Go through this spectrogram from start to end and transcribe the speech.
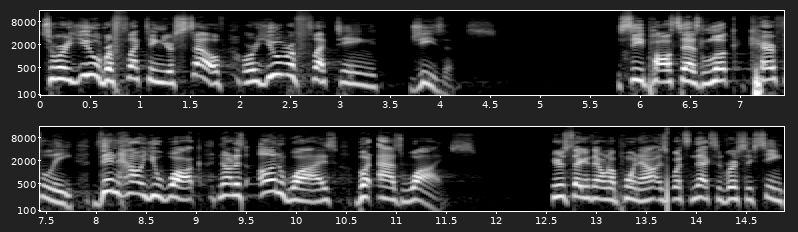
So are you reflecting yourself or are you reflecting Jesus? You see, Paul says, Look carefully, then how you walk, not as unwise, but as wise. Here's the second thing I want to point out is what's next in verse 16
